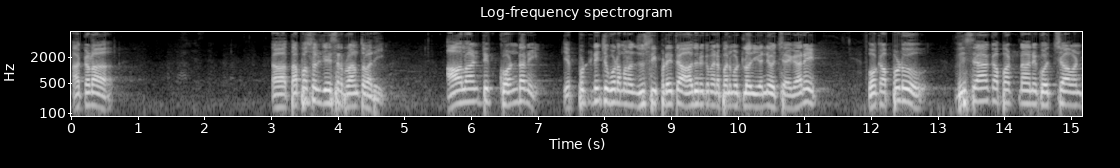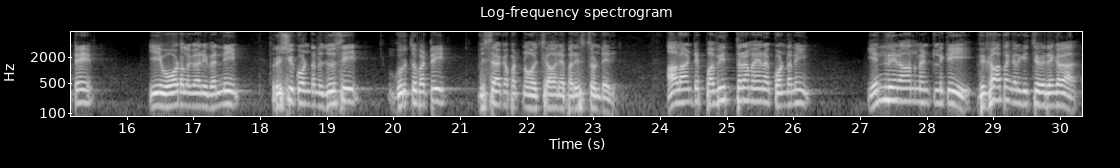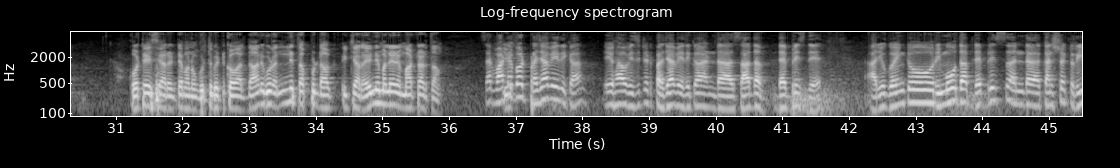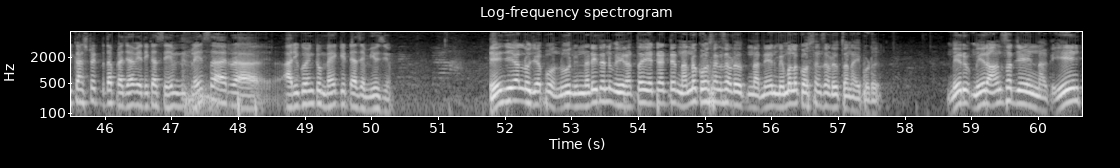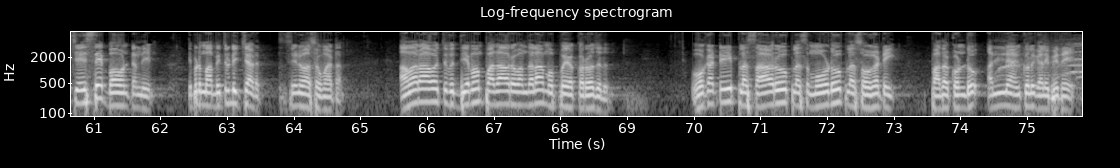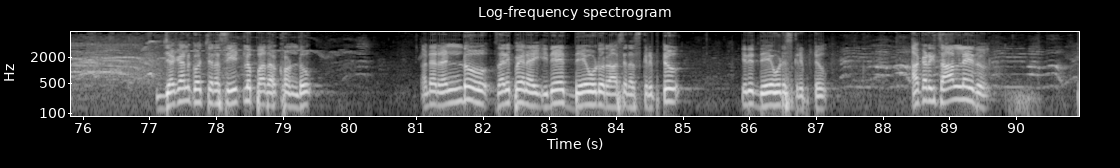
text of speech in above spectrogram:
అక్కడ తపస్సులు చేసిన ప్రాంతం అది. అలాంటి కొండని ఎప్పటి నుంచి కూడా మనం చూసి ఇప్పుడైతే ఆధునికమైన పనిముట్లు ఇవన్నీ వచ్చాయి. కానీ ఒకప్పుడు విశాఖపట్నానికి వచ్చామంటే ఈ ఓడలు కాని ఇవన్నీ ఋషికొండను చూసి గుర్తుపట్టి విశాఖపట్నం వచ్చామనే పరిస్థితి ఉండేది. అలాంటి పవిత్రమైన కొండని ఎన్విరాన్మెంట్లకి విఘాతం కలిగించే విధంగా కొట్టేశారంటే మనం గుర్తుపెట్టుకోవాలి. దాని కూడా అన్ని తప్పు ఇచ్చారు. అవన్నీ మళ్ళీ నేను మాట్లాడతాం. Sir what about Prajavedika? You have visited Prajavedika and uh, saw the. Are you going to remove the debris and uh, construct, reconstruct the Prajavedika same place, or uh, are you going to make it as a museum? ఏం చేయాలి నువ్వు చెప్పు. నువ్వు నిన్ను అడిగితే మీరంతా ఏంటంటే నన్ను క్వశ్చన్స్ అడుగుతున్నారు. నేను మిమ్మల్ని క్వశ్చన్స్ అడుగుతున్నా ఇప్పుడు. మీరు మీరు ఆన్సర్ చేయండి నాకు. ఏం చేస్తే బాగుంటుంది? ఇప్పుడు మా మిత్రుడు ఇచ్చాడు శ్రీనివాస్ మాట. అమరావతి ఉద్యమం పదహారు వందల ముప్పై ఒక్క రోజులు. ఒకటి ప్లస్ ఆరు ప్లస్ మూడు ప్లస్ ఒకటి. పదకొండు అన్ని అంకులు కలిపితే. జగన్కు వచ్చిన సీట్లు పదకొండు. అంటే రెండు సరిపోయినాయి. ఇదే దేవుడు రాసిన స్క్రిప్ట్. ఇది దేవుడి స్క్రిప్ట్. అక్కడికి చాలలేదు.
